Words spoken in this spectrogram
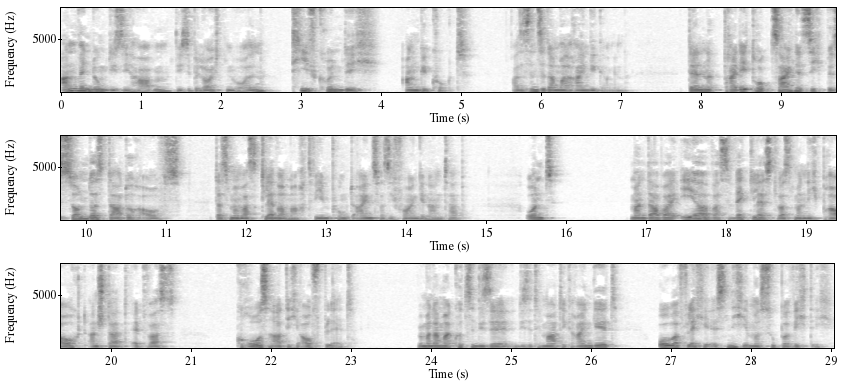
Anwendung, die Sie haben, die Sie beleuchten wollen, tiefgründig angeguckt? Also sind Sie da mal reingegangen? Denn 3D-Druck zeichnet sich besonders dadurch aus, dass man was clever macht, wie im Punkt 1, was ich vorhin genannt habe. Und man dabei eher was weglässt, was man nicht braucht, anstatt etwas großartig aufbläht. Wenn man da mal kurz in diese, diese Thematik reingeht, Oberfläche ist nicht immer super wichtig.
